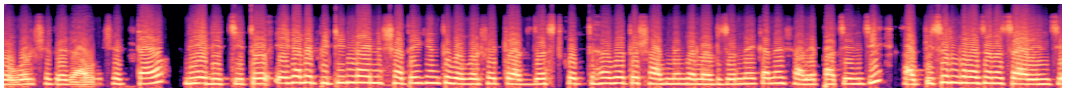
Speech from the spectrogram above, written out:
বগল শেপের রাউন্ড শেপটাও দিয়ে দিচ্ছি। তো এখানে ফিটিং লাইনের সাথেই কিন্তু বগল শেপটা অ্যাডজাস্ট করতে হবে। তো সামনে গলার জন্য এখানে সাড়ে পাঁচ ইঞ্চি আর পিছন গলার জন্য চার ইঞ্চি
